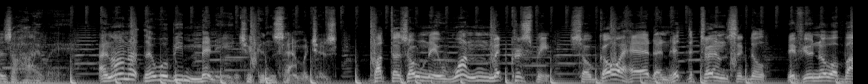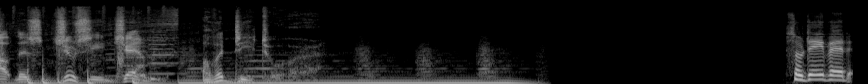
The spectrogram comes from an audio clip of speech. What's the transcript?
is a highway, and on it there will be many chicken sandwiches. But there's only one McCrispy. So go ahead and hit the turn signal if you know about this juicy gem of a detour. So, David,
